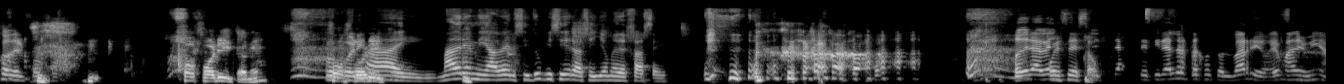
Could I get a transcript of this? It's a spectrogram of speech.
Joder, pues, Fosforito, ¿no? Fosforito. Ay, madre mía, Abel, si tú quisieras y yo me dejase. joder, a ver, Pues eso. Te, te tira el espejo todo el barrio, ¿eh? Madre mía.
